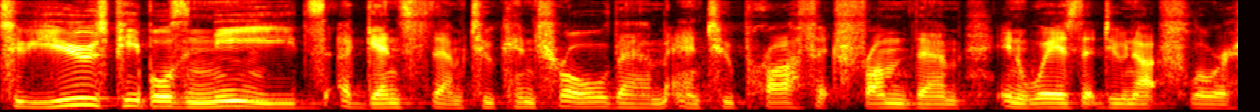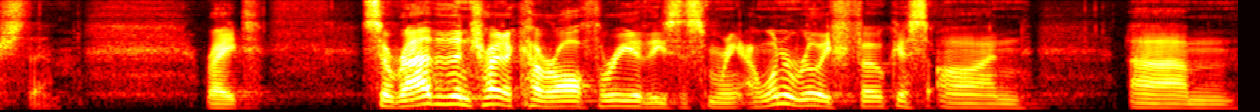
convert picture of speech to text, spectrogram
to use people's needs against them, to control them, and to profit from them in ways that do not flourish them, right? So rather than try to cover all three of these this morning, I want to really focus on um,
